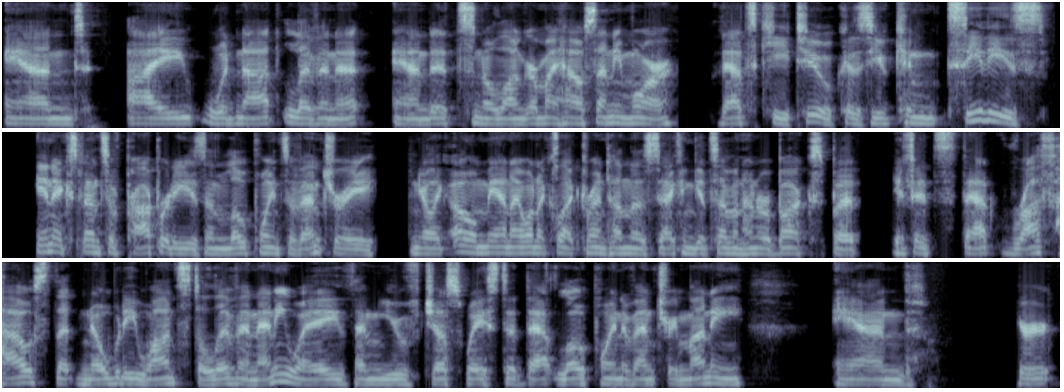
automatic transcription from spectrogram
and I would not live in it. And it's no longer my house anymore. That's key too, because you can see these inexpensive properties and low points of entry and you're like, oh man, I want to collect rent on this. I can get 700 bucks. But if it's that rough house that nobody wants to live in anyway, then you've just wasted that low point of entry money and you're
